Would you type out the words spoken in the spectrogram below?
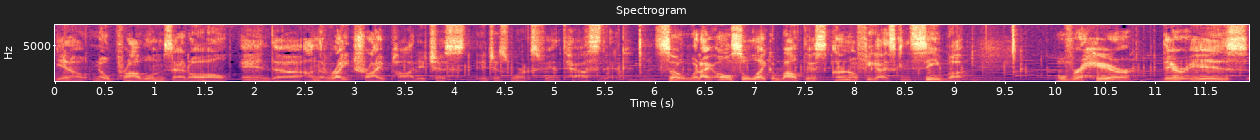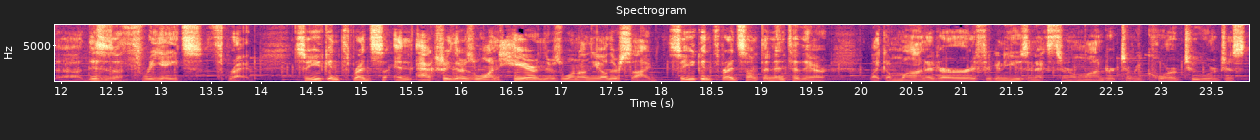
you know, no problems at all. And uh, on the right tripod, it just, it just works fantastic. So what I also like about this, I don't know if you guys can see, but over here, there is, uh, this is a 3 8 thread. So you can thread, and actually there's one here and there's one on the other side. So you can thread something into there, like a monitor, if you're gonna use an external monitor to record to, or just,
